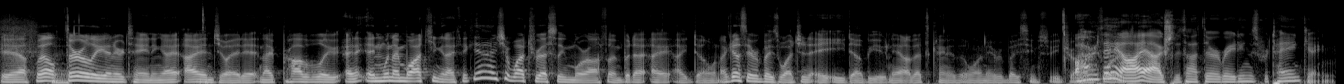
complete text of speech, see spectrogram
Yeah, well, thoroughly entertaining. I, I enjoyed it, and I probably and, and when I'm watching it, I think, yeah, I should watch wrestling more often, but I, I, I don't. I guess everybody's watching AEW now. That's kind of the one everybody seems to be drawn. Are they? towards. I actually thought their ratings were tanking.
